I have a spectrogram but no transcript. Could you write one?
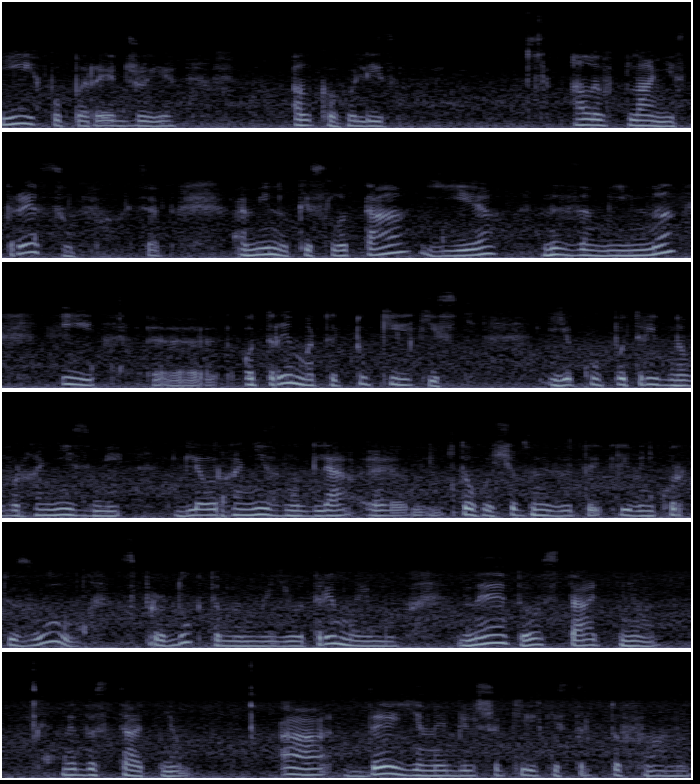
і попереджує алкоголізм. Але в плані стресу ця амінокислота є незамінна і е, отримати ту кількість, яку потрібно в організмі для організму для е, того, щоб знизити рівень кортизолу, з продуктами ми її отримуємо недостатньо. недостатньо. А де є найбільша кількість триптофану?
